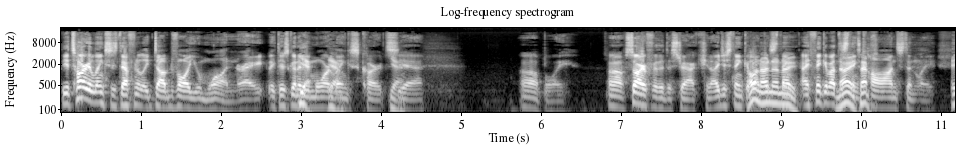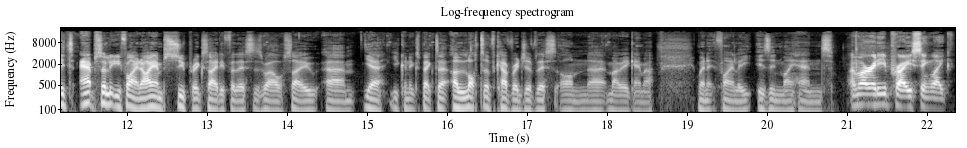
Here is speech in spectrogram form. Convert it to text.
The Atari Lynx is definitely dubbed Volume One, right? Like, there's going to Yeah, be more yeah. Lynx carts. Yeah. Yeah. Oh boy. Oh, sorry for the distraction. I just think Oh, about no, this no, thing. no. I think about this No, thing abs- constantly. It's absolutely fine. I am super excited for this as well. So, um, yeah, you can expect a, a lot of coverage of this on uh, MoeGamer when it finally is in my hands. I'm already pricing like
